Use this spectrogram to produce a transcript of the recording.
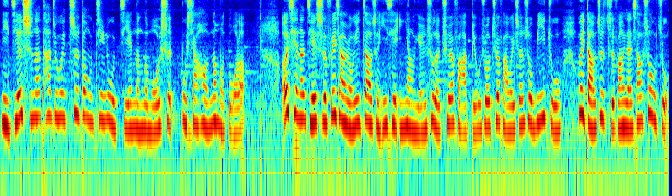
你节食呢，它就会自动进入节能的模式，不消耗那么多了。而且呢，节食非常容易造成一些营养元素的缺乏，比如说缺乏维生素 B 族，会导致脂肪燃烧受阻；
